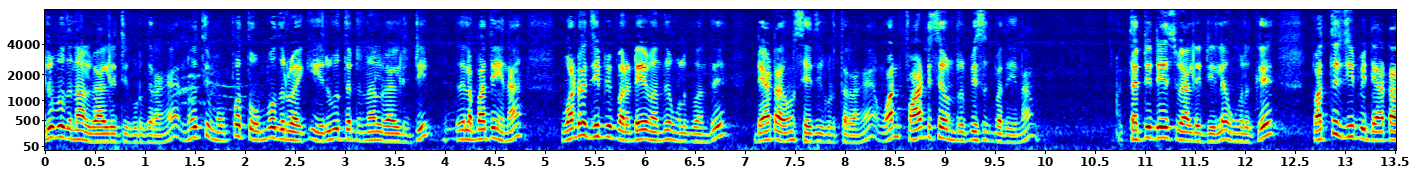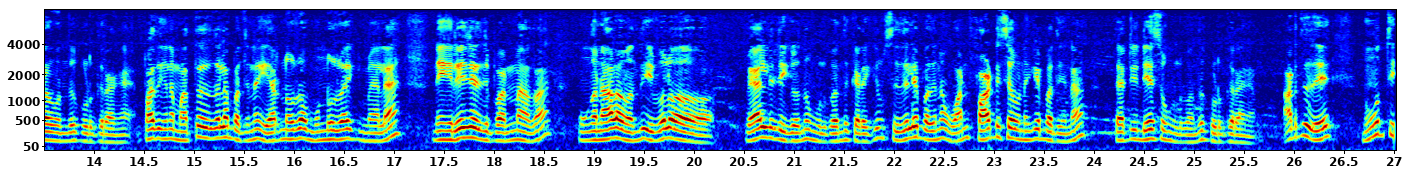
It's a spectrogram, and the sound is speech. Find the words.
இருபது நாள் வேலிடிட்டி கொடுக்குறாங்க. நூற்றி முப்பத்தி ஒம்பது ரூபாய்க்கு இருபத்தெட்டு நாள் வேலிடிட்டி இதில் பார்த்தீங்கன்னா ஒன்றரை ஜிபி பர் டே வந்து உங்களுக்கு வந்து டேட்டாவும் சேர்த்து கொடுத்துட்றாங்க ஒன் ஃபார்ட்டி செவன் ருபீஸுக்கு பார்த்தீங்கன்னா தேர்ட்டி டேஸ் வேலிடிட்டியில் உங்களுக்கு பத்து ஜிபி டேட்டாவும் வந்து கொடுக்குறாங்க. பார்த்தீங்கன்னா மற்ற இதெல்லாம் பார்த்தீங்கன்னா இரநூறுவா முந்நூறுரூவாய்க்கு மேலே நீங்கள் ரீசார்ஜ் பண்ணால் தான் உங்களால் வந்து இவ்வளோ வேலிடிட்டிக்கு வந்து உங்களுக்கு வந்து கிடைக்கும். ஸோ இதிலே பார்த்தீங்கன்னா ஒன் ஃபார்ட்டி செவனுக்கே பார்த்தீங்கன்னா தேர்ட்டி டேஸ் உங்களுக்கு வந்து கொடுக்குறாங்க. அடுத்தது நூற்றி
